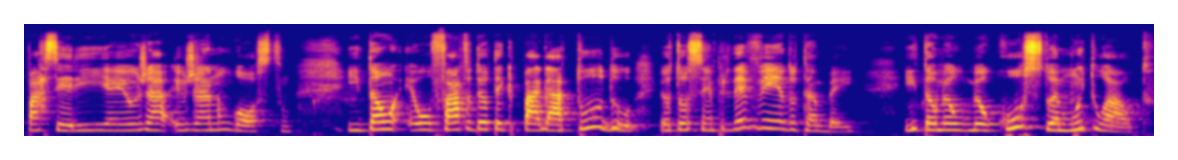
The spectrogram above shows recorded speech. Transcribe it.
parceria, eu já, eu já não gosto. Então, eu, o fato de eu ter que pagar tudo, eu tô sempre devendo também. Então, meu, meu custo é muito alto.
